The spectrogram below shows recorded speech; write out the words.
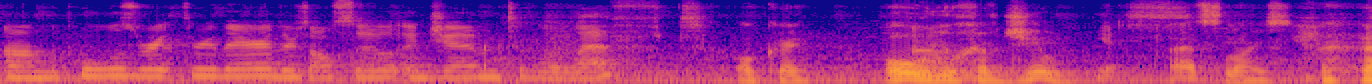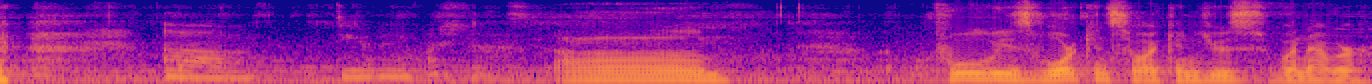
Um, the is right through there. There's also a gym to the left. Okay. Oh, um, you have gym. Yes. That's nice. um, do you have any questions? Um, pool is working, so I can use whenever.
